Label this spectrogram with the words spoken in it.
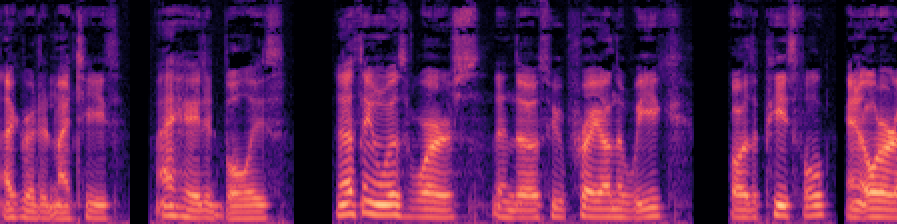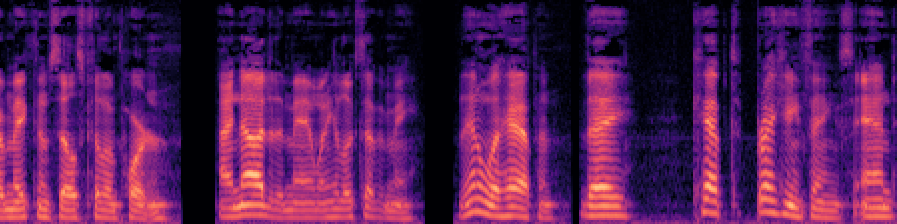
I gritted my teeth. I hated bullies. Nothing was worse than those who prey on the weak or the peaceful in order to make themselves feel important. I nodded to the man when he looked up at me. Then what happened? They kept breaking things and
